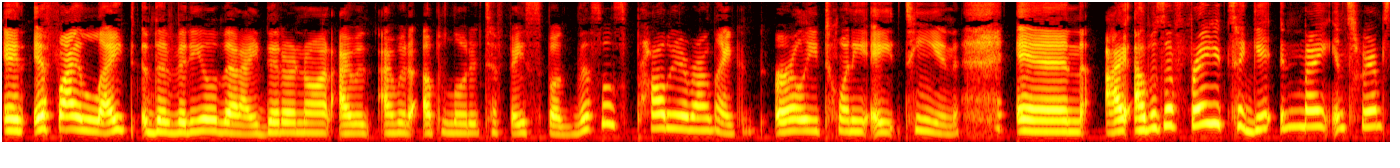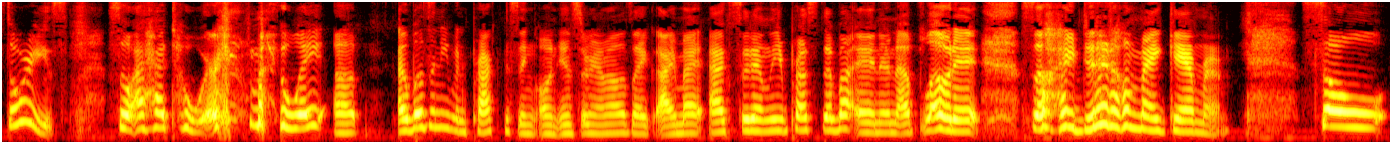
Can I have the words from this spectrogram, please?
And if I liked the video that I did or not, I would I would upload it to Facebook. This was probably around like early 2018. And I, I was afraid to get in my Instagram stories. So I had to work my way up I wasn't even practicing on Instagram. I was like, I might accidentally press the button and upload it. So I did it on my camera. So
